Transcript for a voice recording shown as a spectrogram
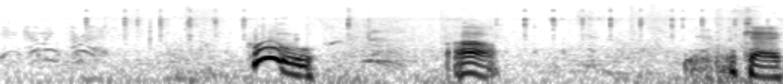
Incoming threat! Whoo! Oh. Okay.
